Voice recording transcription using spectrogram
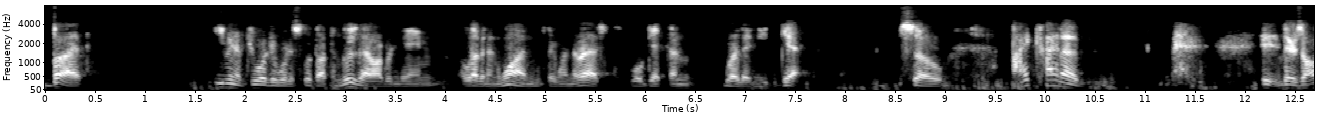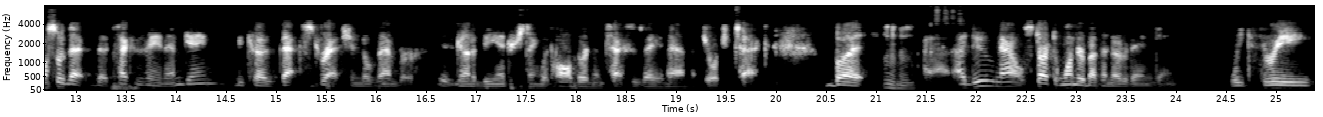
But even if Georgia were to slip up and lose that Auburn game 11 and 1, if they win the rest, we'll get them where they need to get. So I kind of there's also that the Texas A&M game because that stretch in November is going to be interesting with Auburn and Texas A&M and Georgia Tech. But mm-hmm. I do now start to wonder about the Notre Dame game. Week three,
